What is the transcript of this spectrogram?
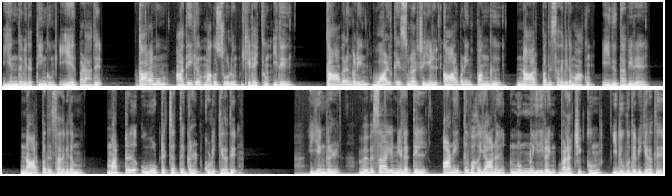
எந்தவித தீங்கும் ஏற்படாது. தரமும் அதிக மகசூலும் கிடைக்கும். இது தாவரங்களின் வாழ்க்கை சுழற்சியில் கார்பனின் பங்கு நாற்பது சதவீதமாகும். இது தவிர நாற்பது சதவீதம் மற்ற ஊட்டச்சத்துக்கள் கொடுக்கிறது. எங்கள் விவசாய நிலத்தில் அனைத்து வகையான நுண்ணுயிரிகளின் வளர்ச்சிக்கும் இது உதவுகிறது.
